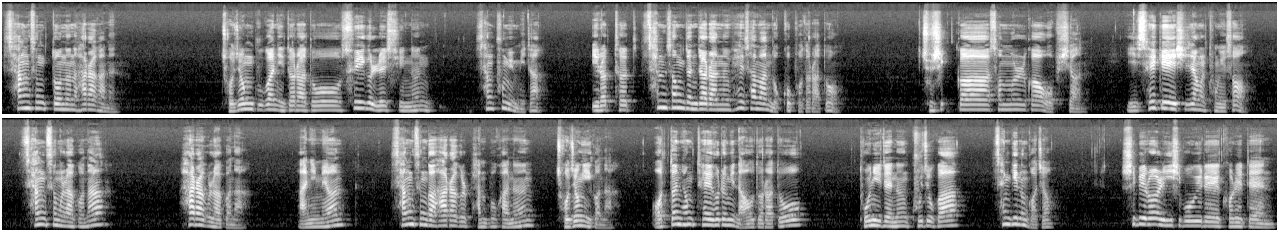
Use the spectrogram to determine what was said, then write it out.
상승 또는 하락하는 조정 구간이더라도 수익을 낼 수 있는 상품입니다. 이렇듯 삼성전자라는 회사만 놓고 보더라도 주식과 선물과 옵션 이 세 개의 시장을 통해서 상승을 하거나 하락을 하거나 아니면 상승과 하락을 반복하는 조정이거나 어떤 형태의 흐름이 나오더라도 돈이 되는 구조가 생기는 거죠. 11월 25일에 거래된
